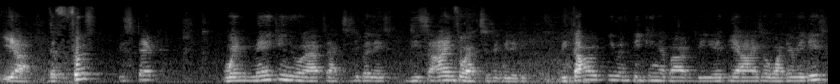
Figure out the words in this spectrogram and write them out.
yeah, the first step when making your apps accessible is design for accessibility without even thinking about the APIs or whatever it is.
